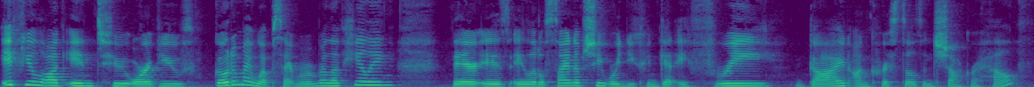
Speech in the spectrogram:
If you log into, or if you go to my website, Remember Love Healing, there is a little sign up sheet where you can get a free guide on crystals and chakra health.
